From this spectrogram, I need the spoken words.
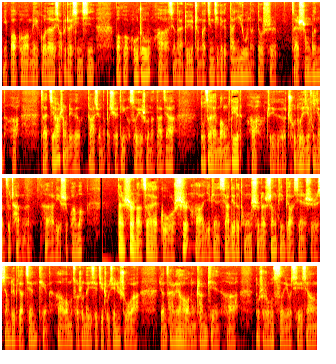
你包括美国的消费者信心，包括欧洲啊，现在对于整个经济的一个担忧呢，都是在升温的啊。再加上这个大选的不确定，所以说呢，大家都在忙不迭的啊，这个出脱一些风险资产呢，呃，立时观望。但是呢，在股市啊一片下跌的同时呢，商品表现是相对比较坚挺的啊。我们所说的一些基础金属啊、原材料、农产品啊，都是如此。尤其像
